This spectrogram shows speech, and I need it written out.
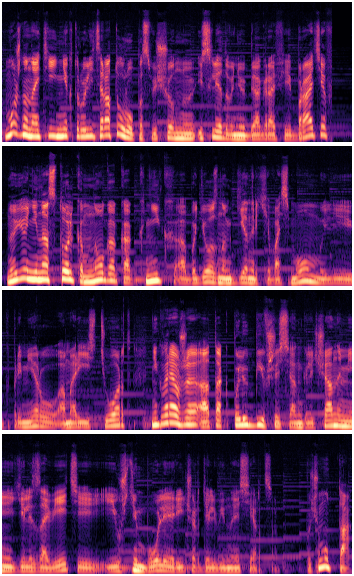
Можно найти некоторую литературу, посвященную исследованию биографии братьев, но ее не настолько много, как книг об одиозном Генрихе VIII или, к примеру, о Марии Стюарт, не говоря уже о так полюбившейся англичанами Елизавете и уж тем более Ричарде Львиное Сердце. Почему так?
